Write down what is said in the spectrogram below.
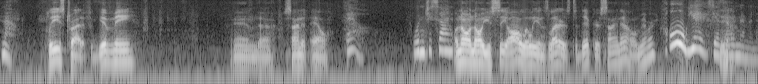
now. Please try to forgive me and uh, sign it L. L. Wouldn't you sign? Oh, no, no, you see, all Lillian's letters to Dick are signed L, remember? Oh, yes, yes, Yeah. I remember now.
